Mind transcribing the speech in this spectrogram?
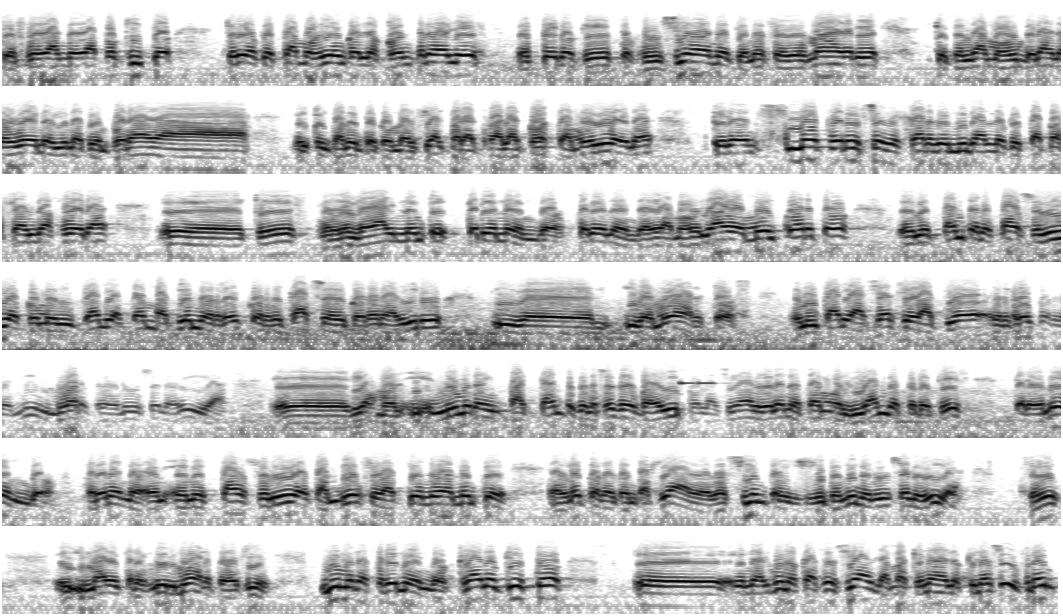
se fue dando de a poquito. Creo que estamos bien con los controles, espero que esto funcione, que no se desmadre, que tengamos un verano bueno y una temporada estrictamente comercial para toda la costa muy buena, pero no por eso dejar de mirar lo que está pasando afuera, eh, que es realmente tremendo, tremendo, digamos, lo hago muy corto, en, tanto en Estados Unidos como en Italia están batiendo récord de casos de coronavirus y de, y de muertos. En Italia ayer se batió el récord de mil muertos en un solo día. Eh, digamos, el número impactante que nosotros por ahí, por la ciudad del verano, estamos olvidando, pero que es tremendo, tremendo. En, Estados Unidos también se batió nuevamente el récord de contagiados, 217 mil en un solo día, ¿sí? Y más de 3 mil muertos, es decir, números tremendos. Claro que esto eh, en algunos casos se habla más que nada de los que lo sufren,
